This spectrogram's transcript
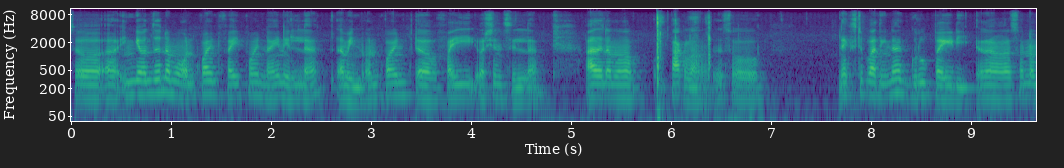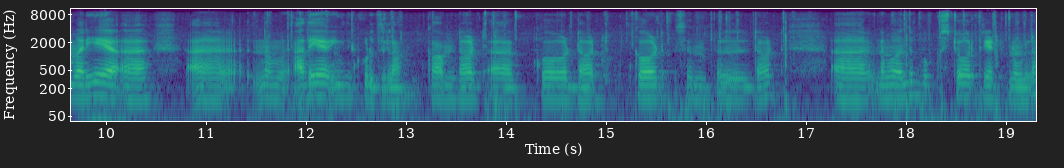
ஸோ uh, இங்கே வந்து நம்ம one point five point nine இல்லை. I mean one point five versions இல்லை. அதை நம்ம பார்க்கலாம் ஸோ நெக்ஸ்ட் பார்த்தீங்கன்னா குரூப் ஐடி சொன்ன மாதிரியே uh, uh, நம்ம அதே இங்கே கொடுத்துக்கலாம் com dot code dot code simple dot நம்ம வந்து புக் ஸ்டோர் க்ரியேட் பண்ணுவோம்ல.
